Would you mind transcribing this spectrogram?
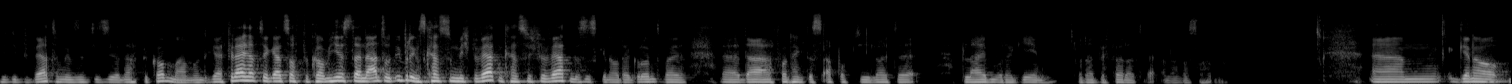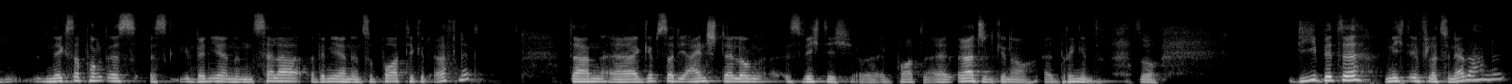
wie die Bewertungen sind, die sie danach bekommen haben. Und vielleicht habt ihr ganz oft bekommen, hier ist deine Antwort, übrigens kannst du mich bewerten, kannst du mich bewerten. Das ist genau der Grund, weil äh, davon hängt es ab, ob die Leute bleiben oder gehen oder befördert werden oder was auch immer. Ähm, genau. Nächster Punkt ist, ist, wenn ihr einen Seller, wenn ihr einen Support-Ticket öffnet, dann äh, gibt es da die Einstellung, ist wichtig oder important, äh, urgent, genau, äh, dringend. So, die bitte nicht inflationär behandeln,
